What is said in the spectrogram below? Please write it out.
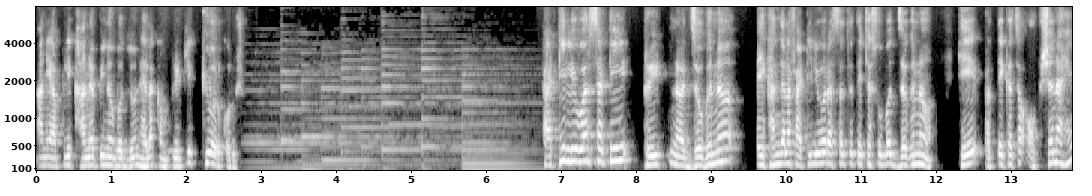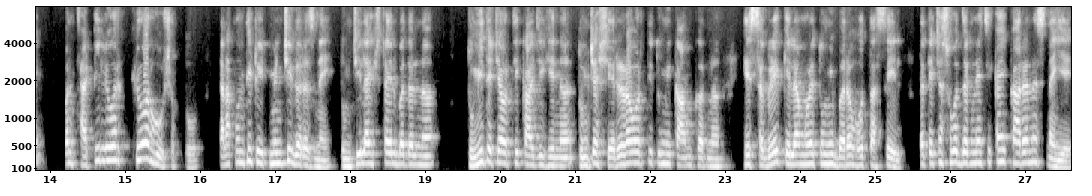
आणि आपली खाणं पिणं बदलून ह्याला कम्प्लिटली क्युअर करू शकतो. फॅटी लिव्हरसाठी ट्रीट जगणं एखाद्याला फॅटी लिव्हर असेल तर त्याच्यासोबत जगणं हे प्रत्येकाचा ऑप्शन आहे. पण फॅटी लिव्हर क्युअर होऊ शकतो. त्याला कोणती ट्रीटमेंटची गरज नाही. तुमची लाईफस्टाईल बदलणं तुम्ही त्याच्यावरती काळजी घेणं तुमच्या शरीरावरती तुम्ही काम करणं हे सगळे केल्यामुळे तुम्ही बरं होत असेल तर त्याच्यासोबत जगण्याचे काही कारणच नाहीये.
